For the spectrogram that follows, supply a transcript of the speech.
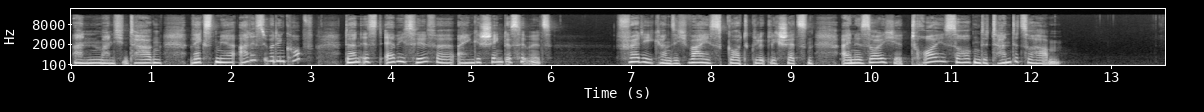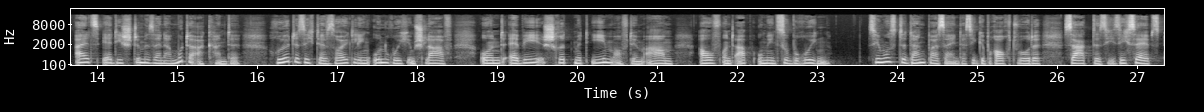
An manchen Tagen wächst mir alles über den Kopf, dann ist Abbys Hilfe ein Geschenk des Himmels. Freddy kann sich weiß Gott glücklich schätzen, eine solche treu sorgende Tante zu haben. Als er die Stimme seiner Mutter erkannte, rührte sich der Säugling unruhig im Schlaf, und Abby schritt mit ihm auf dem Arm auf und ab, um ihn zu beruhigen. Sie musste dankbar sein, dass sie gebraucht wurde, sagte sie sich selbst,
